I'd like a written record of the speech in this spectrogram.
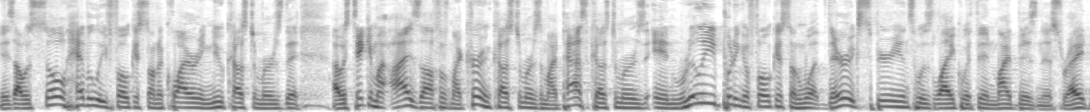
is I was so heavily focused on acquiring new customers that I was taking my eyes off of my current customers and my past customers and really putting a focus on what their experience was like within my business, right?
